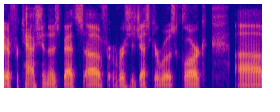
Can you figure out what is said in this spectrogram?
uh, for cashing those bets uh, for, versus Jessica Rose Clark. Uh,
